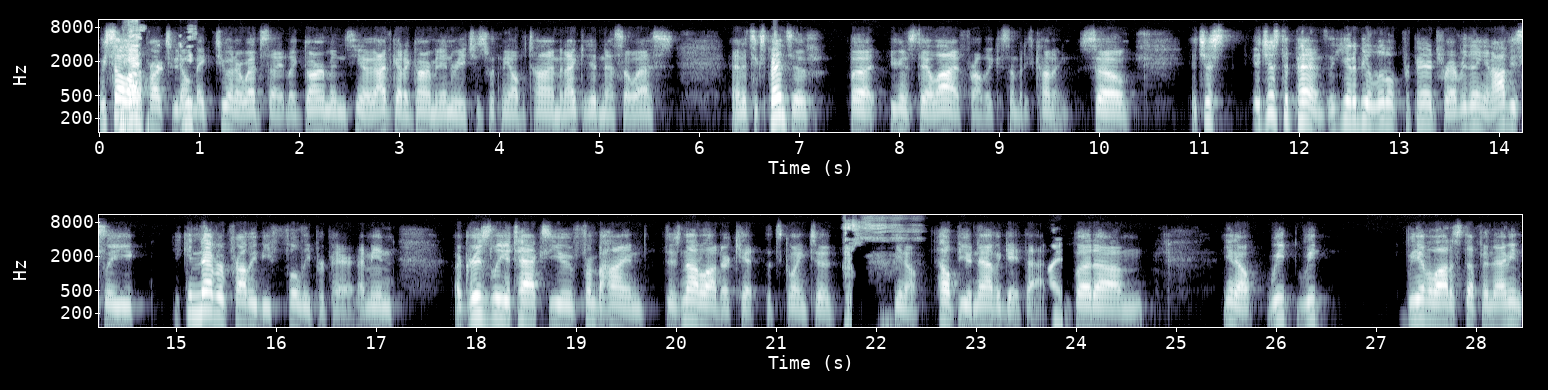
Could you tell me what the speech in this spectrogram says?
we sell a lot of parks we don't make two on our website, like Garmin's. You know, I've got a Garmin InReach is with me all the time, and I can hit an SOS, and it's expensive, but you're going to stay alive probably because somebody's coming. So it just it just depends. Like you got to be a little prepared for everything, and obviously you, you can never probably be fully prepared. I mean, a grizzly attacks you from behind. There's not a lot in our kit that's going to, you know, help you navigate that. Right. But um, you know, we we we have a lot of stuff in there. I mean,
